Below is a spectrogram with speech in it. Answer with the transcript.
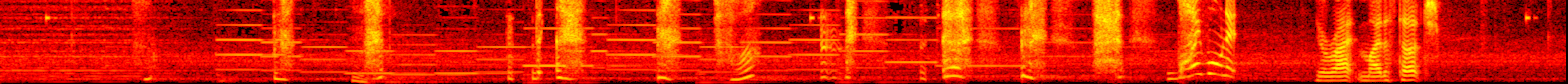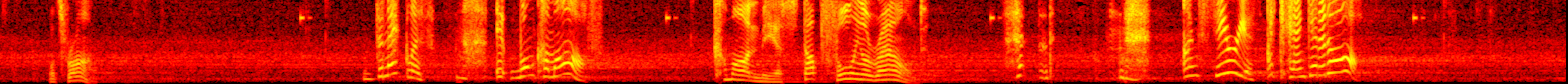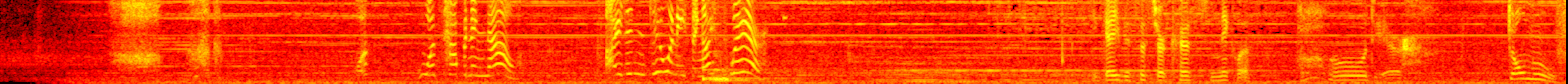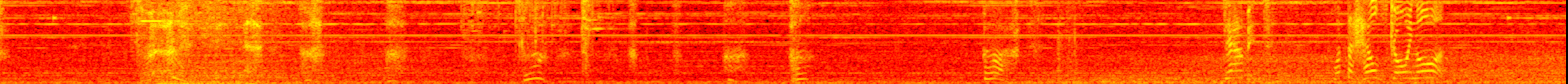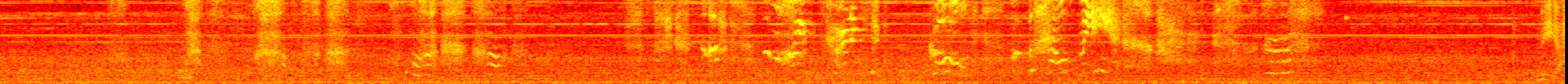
Huh? Why won't it? You're right, Midas touch. What's wrong? The necklace. It won't come off. Come on, Mia, stop fooling around. I'm serious. I can't get it off. What's happening now? I didn't do anything, I swear! You gave your sister a cursed necklace. Oh dear. Don't move. Damn it! What the hell's going on?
